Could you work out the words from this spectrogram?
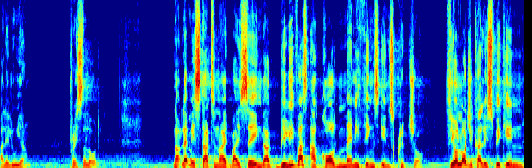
Hallelujah. Praise the Lord. Now, let me start tonight by saying that believers are called many things in scripture. Theologically speaking,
